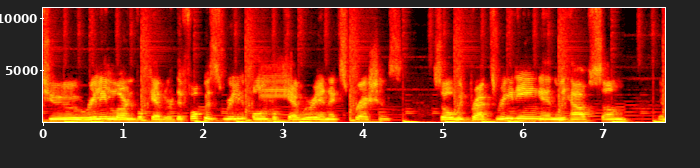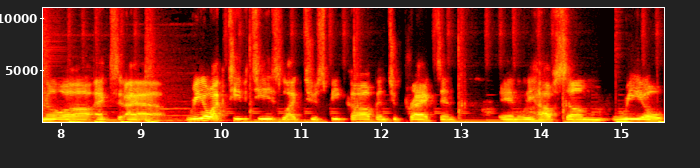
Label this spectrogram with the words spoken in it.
to really learn vocabulary. The focus is really on vocabulary and expressions. So we practice reading and we have some, you know, uh, ex- uh, real activities like to speak up and to practice and and we have some real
